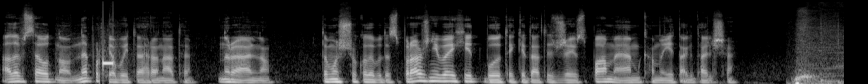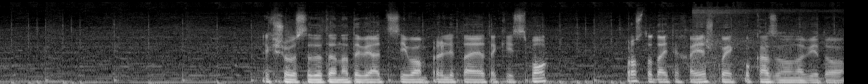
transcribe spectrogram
Але все одно не проявуйте гранати. Ну реально. Тому що коли буде справжній вихід, будете кидати вже і спами, емками і так далі. Якщо ви сидите на дев'ятці вам прилітає такий смок, просто дайте хаєшку, як показано на відео.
